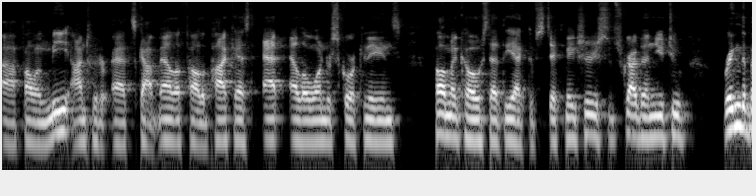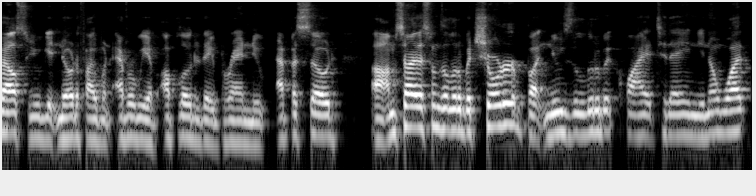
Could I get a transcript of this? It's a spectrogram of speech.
uh, following me on Twitter at Scott Matla. Follow the podcast at LO underscore Canadiens. Follow my co host at The Active Stick. Make sure you're subscribed on YouTube. Ring the bell so you get notified whenever we have uploaded a brand new episode. Uh, I'm sorry this one's a little bit shorter, but news is a little bit quiet today. And you know what?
